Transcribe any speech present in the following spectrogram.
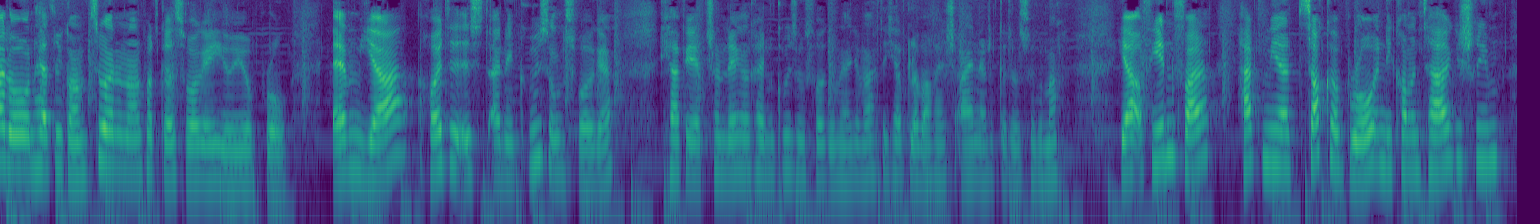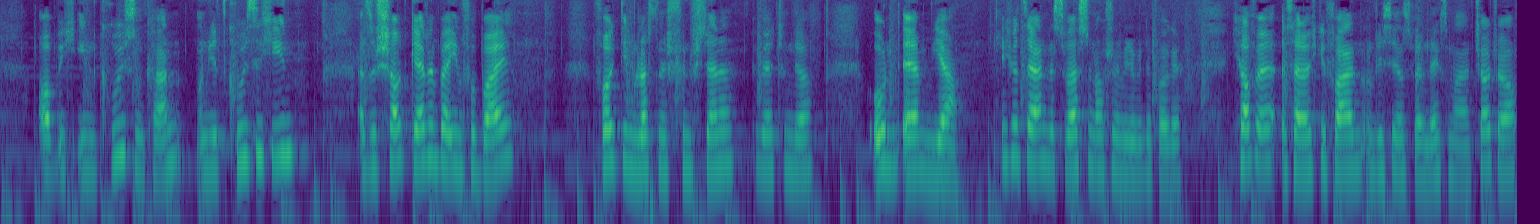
Hallo und herzlich willkommen zu einer neuen Podcast-Folge Jojo Pro. Ähm, ja, heute ist eine Grüßungsfolge. Ich habe ja jetzt schon länger keine Grüßungsfolge mehr gemacht. Ich habe, glaube ich, auch erst eine so gemacht. Ja, auf jeden Fall hat mir Zocker Bro in die Kommentare geschrieben, ob ich ihn grüßen kann. Und jetzt grüße ich ihn. Also schaut gerne bei ihm vorbei. Folgt ihm, lasst eine 5-Sterne-Bewertung da. Und ähm, ja, ich würde sagen, das war's dann auch schon wieder mit der Folge. Ich hoffe, es hat euch gefallen und wir sehen uns beim nächsten Mal. Ciao, ciao.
